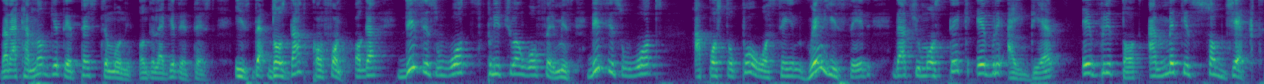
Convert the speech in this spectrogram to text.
That I cannot get a testimony until I get a test. Is that, does that conform? Okay. This is what spiritual warfare means. This is what Apostle Paul was saying when he said that you must take every idea, every thought and make it subject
